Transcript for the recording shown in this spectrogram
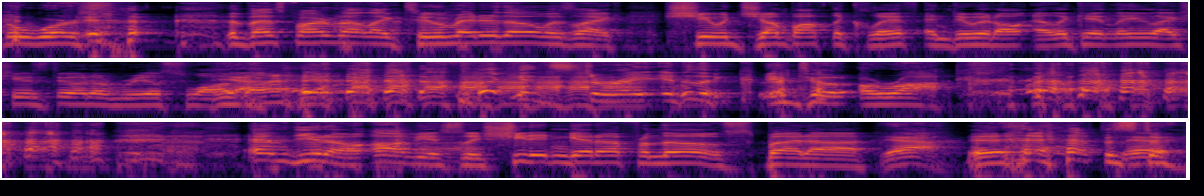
The worst. The best part about like Tomb Raider though was like she would jump off the cliff and do it all elegantly, like she was doing a real swan Yeah. dive, fucking straight into the ground. into a rock. And you know, obviously, she didn't get up from those, but uh, Yeah. have to Yeah.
